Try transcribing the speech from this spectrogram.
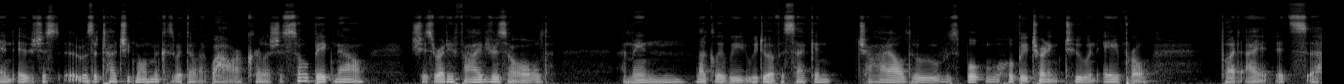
and it was just it was a touching moment because we thought like wow our girl is just so big now. She's already five years old. I mean luckily we, we do have a second child who's who'll be turning two in april. But i it's uh,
